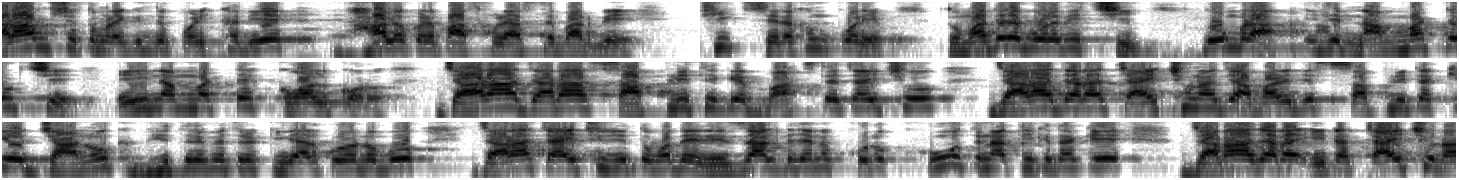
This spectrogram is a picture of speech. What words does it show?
আরামসে তোমরা কিন্তু পরীক্ষা দিয়ে ভালো করে পাস করে আসতে পারবে। ঠিক সেরকম করে তোমাদের বলে দিচ্ছি, তোমরা এই যে নাম্বারটা উঠছে, এই নাম্বারটায় কল করো। যারা যারা সাপ্লি থেকে বাঁচতে চাইছো, যারা যারা চাইছো না যে আবার এই যে সাপ্লিটা কেউ জানুক, ভেতরে ভেতরে ক্লিয়ার করে নেব। যারা চাইছো যে তোমাদের রেজাল্টে যেন কোনো খুঁত না থেকে থাকে, যারা যারা এটা চাইছো না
